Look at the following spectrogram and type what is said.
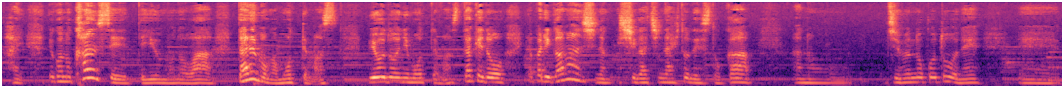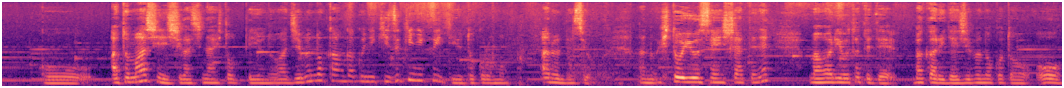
はい、でこの感性っていうものは誰もが持ってます平等に持ってますだけどやっぱり我慢しなしがちな人ですとかあの自分のことをね、えー、こう後回しにしがちな人っていうのは自分の感覚に気づきにくいっていうところもあるんですよ。あの人を優先しちゃってね周りを立ててばかりで自分のことを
